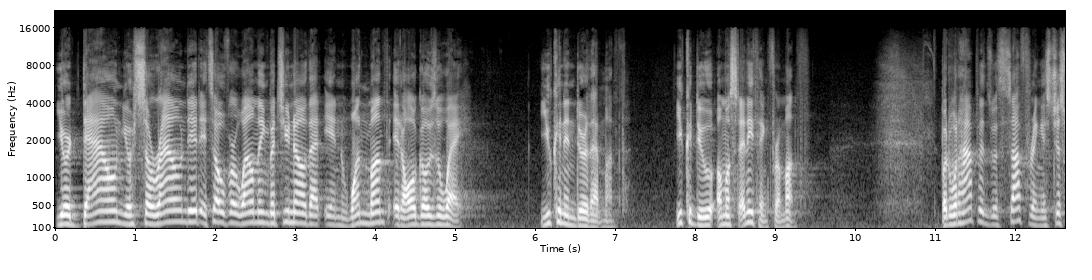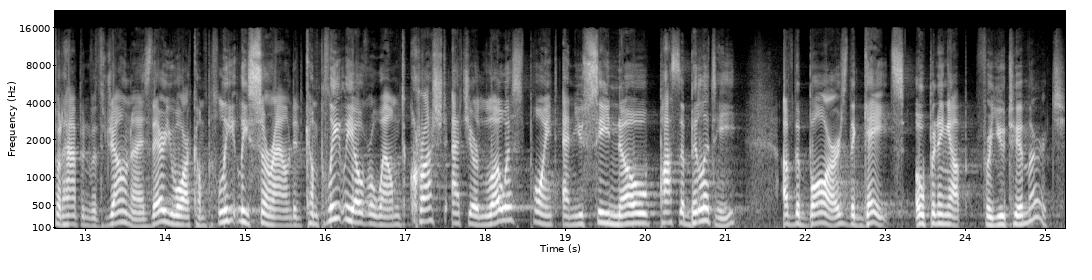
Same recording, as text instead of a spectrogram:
you're down, you're surrounded, it's overwhelming, but you know that in one month it all goes away. You can endure that month. You could do almost anything for a month. But what happens with suffering is just what happened with Jonah is there you are completely surrounded, completely overwhelmed, crushed at your lowest point and you see no possibility of the bars, the gates opening up for you to emerge.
